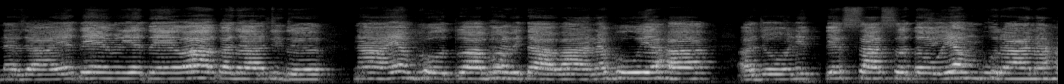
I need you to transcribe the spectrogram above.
न जायते म्रियते वा कदाचित् नायं भूत्वा भविता वा न भूयः अजो नित्यः शाश्वतोऽयं पुराणः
